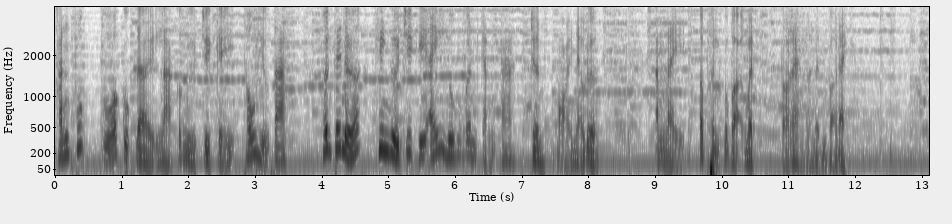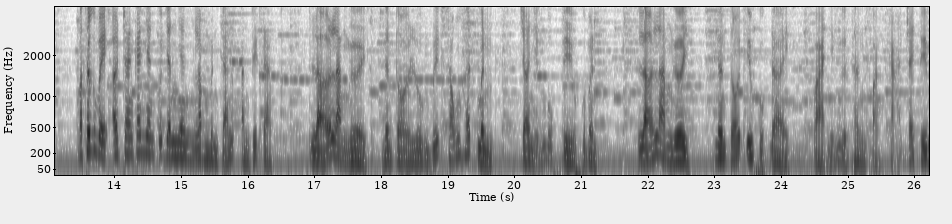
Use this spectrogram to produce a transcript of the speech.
Hạnh phúc của cuộc đời là có người tri kỷ, thấu hiểu ta. Hơn thế nữa, khi người tri kỷ ấy luôn bên cạnh ta trên mọi nẻo đường. Anh này ấp hình của vợ mình, rõ ràng là định vợ đây. Và thưa quý vị, ở trang cá nhân của doanh nhân Lâm Minh Chánh, anh viết rằng Lỡ làm người nên tôi luôn biết sống hết mình cho những mục tiêu của mình. Lỡ làm người nên tôi yêu cuộc đời và những người thân bằng cả trái tim.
